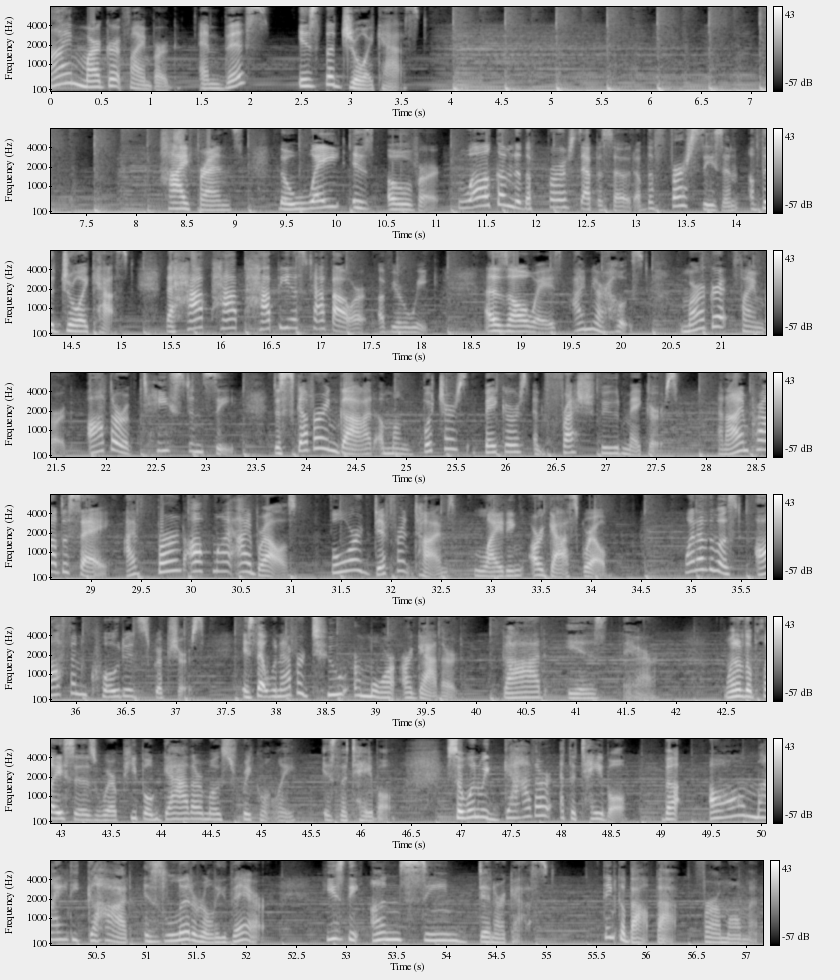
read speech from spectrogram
I'm Margaret Feinberg, and this is the Joycast. Hi, friends. The wait is over. Welcome to the first episode of the first season of the Joycast, the hap hap happiest half hour of your week. As always, I'm your host, Margaret Feinberg, author of Taste and See Discovering God Among Butchers, Bakers, and Fresh Food Makers. And I'm proud to say I've burned off my eyebrows four different times lighting our gas grill. One of the most often quoted scriptures is that whenever two or more are gathered, God is there. One of the places where people gather most frequently is the table. So when we gather at the table, the Almighty God is literally there. He's the unseen dinner guest. Think about that for a moment.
